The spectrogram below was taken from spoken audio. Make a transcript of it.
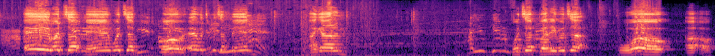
Ah, Hey, what's up, man? What's up? Get- Oh, hey, what's, what's up, man? I got him. How you get him? What's so up, buddy? What's up? Whoa. Uh oh.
